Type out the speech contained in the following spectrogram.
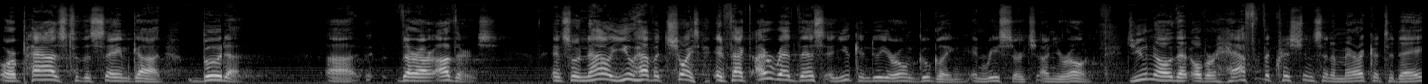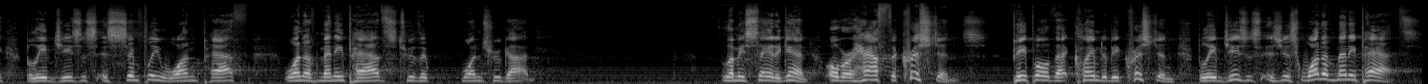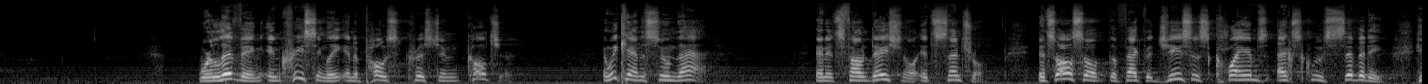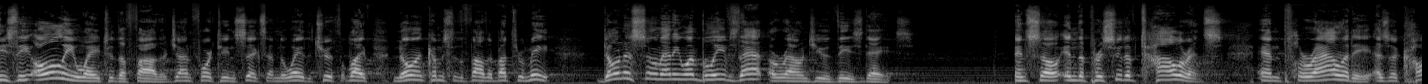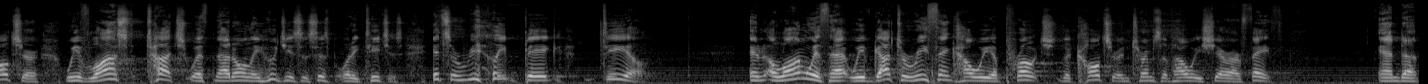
or paths to the same God, Buddha. Uh, there are others. And so now you have a choice. In fact, I read this, and you can do your own Googling and research on your own. Do you know that over half of the Christians in America today believe Jesus is simply one path, one of many paths to the one true God? Let me say it again. Over half the Christians, people that claim to be Christian, believe Jesus is just one of many paths. We're living increasingly in a post Christian culture. And we can't assume that. And it's foundational, it's central. It's also the fact that Jesus claims exclusivity. He's the only way to the Father. John 14, 6, I'm the way, the truth, the life. No one comes to the Father but through me. Don't assume anyone believes that around you these days. And so, in the pursuit of tolerance and plurality as a culture, we've lost touch with not only who Jesus is, but what he teaches. It's a really big deal. And along with that, we've got to rethink how we approach the culture in terms of how we share our faith. And uh,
